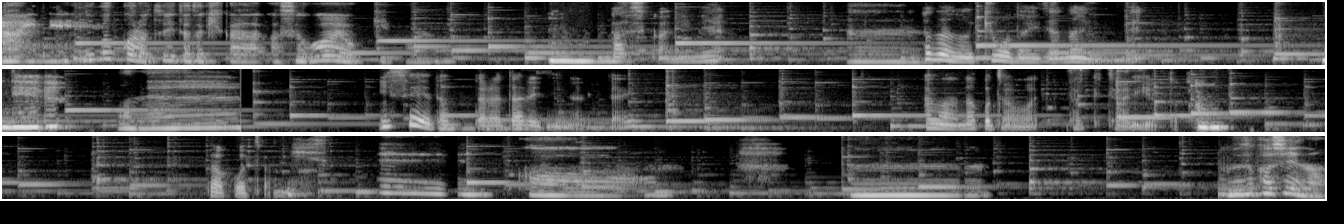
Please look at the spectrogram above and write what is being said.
辛いね。物心ついた時からだからすごい大きいとうん確かにね。思う。うん。ただの兄弟じゃないもんね。ね。そうね。異性だったら誰になりたい？あ、まあ、なこちゃんはさっきチャリ言ったか。うんなこちゃん。えー、か。うーん。難しいな。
